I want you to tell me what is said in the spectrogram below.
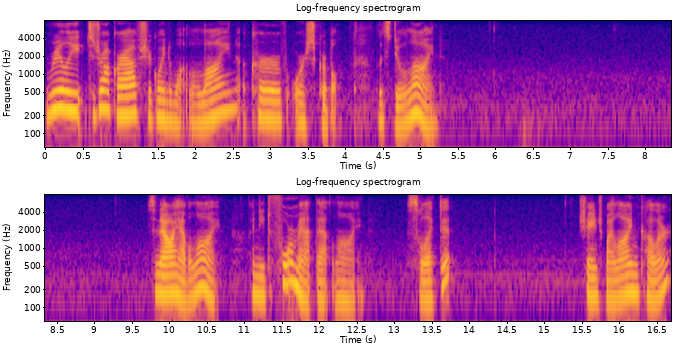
Really, to draw graphs, you're going to want a line, a curve, or a scribble. Let's do a line. So now I have a line. I need to format that line. Select it, change my line color,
